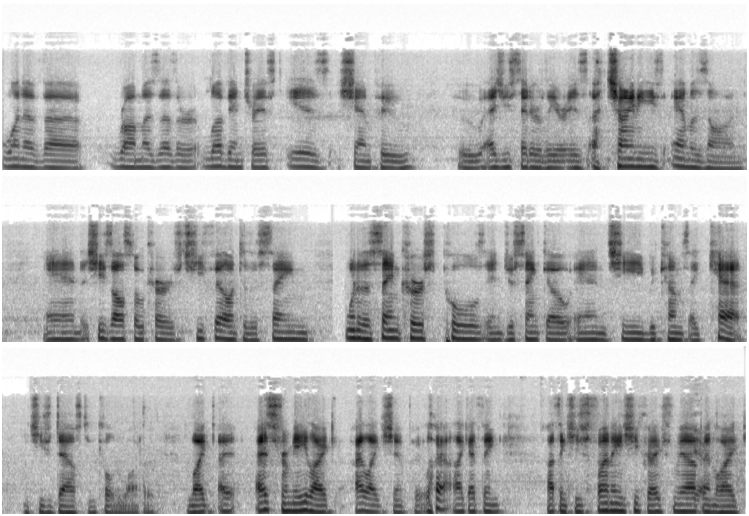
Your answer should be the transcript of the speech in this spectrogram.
one of uh, Ranma's other love interest is Shampoo, who, as you said earlier, is a Chinese Amazon. and she's also cursed. She fell into the same one of the same cursed pools in Jusenkyo, and she becomes a cat when she's doused in cold water. Like I, as for me, like I like shampoo. like I think, I think she's funny. She cracks me up, Yeah. and like,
